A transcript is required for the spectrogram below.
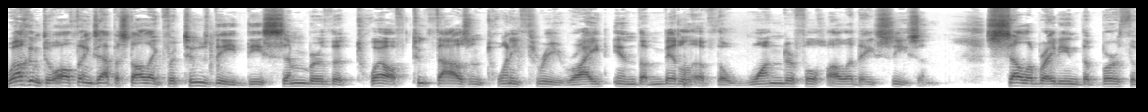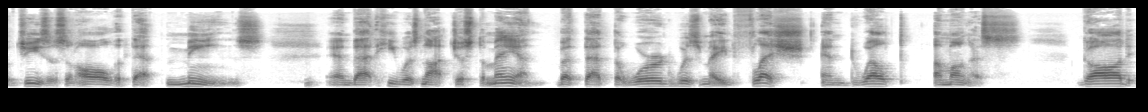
Welcome to All Things Apostolic for Tuesday, December the 12th, 2023, right in the middle of the wonderful holiday season, celebrating the birth of Jesus and all that that means, and that he was not just a man, but that the Word was made flesh and dwelt among us. God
